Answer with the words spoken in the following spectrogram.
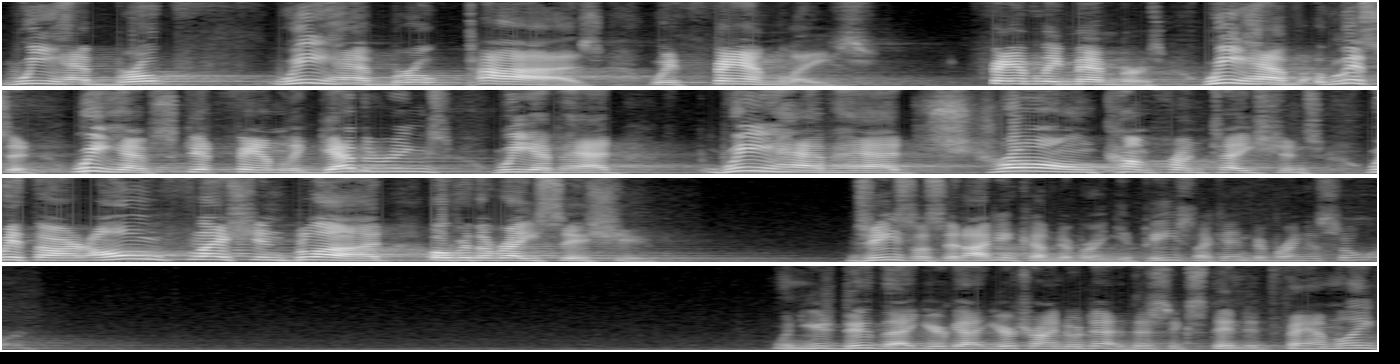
we have broke, we have broke ties with families, family members. We have, listen, we have skipped family gatherings. We have had we have had strong confrontations with our own flesh and blood over the race issue. Jesus said, I didn't come to bring you peace, I came to bring a sword. When you do that, you're, got, you're trying to identify this extended family.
